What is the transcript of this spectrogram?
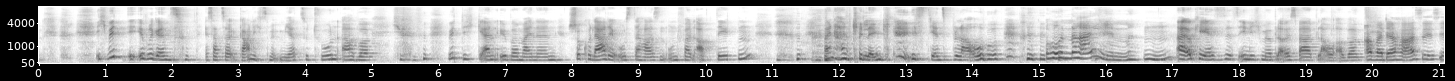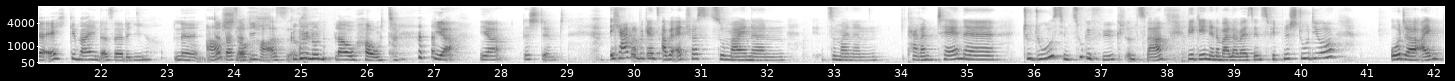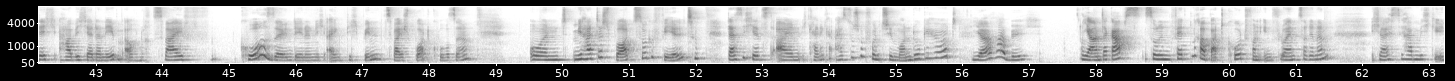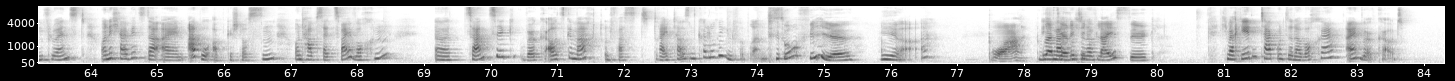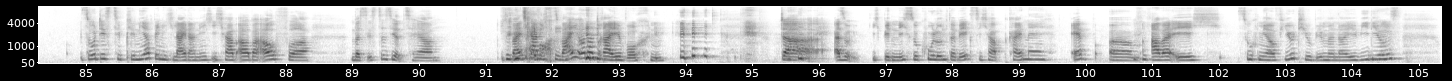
Ich würde übrigens, es hat zwar gar nichts mit mir zu tun, aber ich würde dich gern über meinen Schokolade-Osterhasen-Unfall updaten. mein Handgelenk ist jetzt blau. Oh nein! Mhm. Ah, okay, es ist jetzt eh nicht mehr blau, es war blau, aber. Aber der Hase ist ja echt gemein, dass er die ne, dass er dich grün und blau haut. ja, ja, das stimmt. Ich habe übrigens aber etwas zu meinen, zu meinen Quarantäne To-Dos hinzugefügt. Und zwar, wir gehen ja normalerweise ins Fitnessstudio. Oder eigentlich habe ich ja daneben auch noch zwei Kurse, in denen ich eigentlich bin. Zwei Sportkurse. Und mir hat der Sport so gefehlt, dass ich jetzt ein, ich keine, hast du schon von Chimondo gehört? Ja, habe ich. Ja, und da gab es so einen fetten Rabattcode von Influencerinnen. Ich weiß, sie haben mich geinfluenced und ich habe jetzt da ein Abo abgeschlossen und habe seit zwei Wochen äh, 20 Workouts gemacht und fast 3000 Kalorien verbrannt. So viel? Ja. Boah, du warst ja richtig der, fleißig. Ich mache jeden Tag unter der Woche ein Workout. So diszipliniert bin ich leider nicht. Ich habe aber auch vor, was ist das jetzt her? Ich weiß gar nicht, zwei oder drei Wochen. da, also ich bin nicht so cool unterwegs. Ich habe keine App, ähm, aber ich suche mir auf YouTube immer neue Videos mhm.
